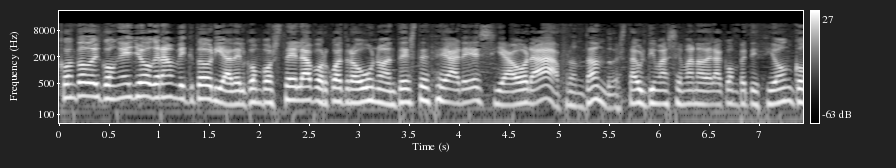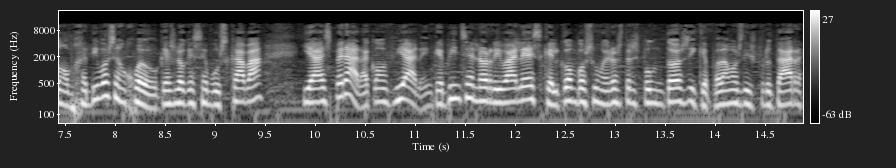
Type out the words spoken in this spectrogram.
Con todo y con ello, gran victoria del Compostela por 4-1 ante este Ceares y ahora afrontando esta última semana de la competición con objetivos en juego, que es lo que se buscaba, y a esperar, a confiar en que pinchen los rivales, que el combo sume los tres puntos y que podamos disfrutar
